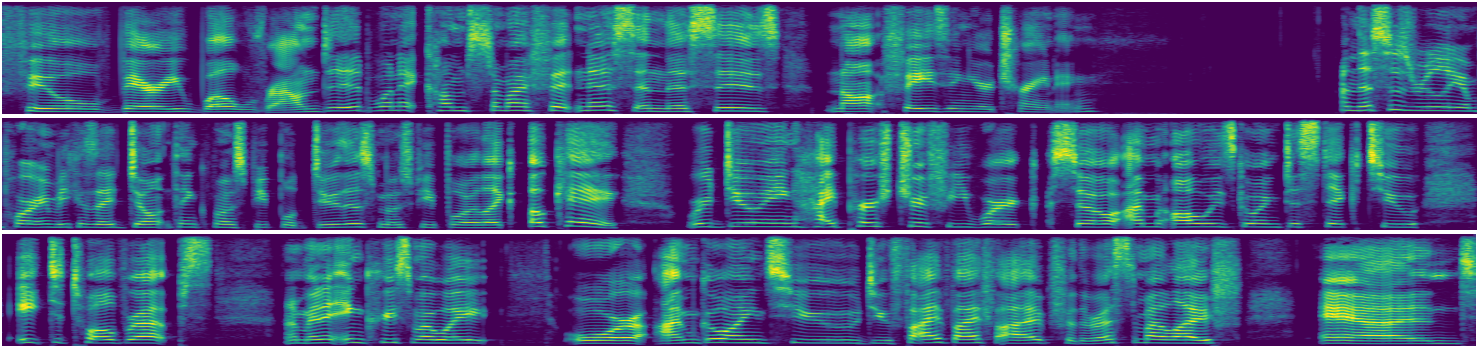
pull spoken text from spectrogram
feel very well rounded when it comes to my fitness. And this is not phasing your training. And this is really important because I don't think most people do this. Most people are like, okay, we're doing hypertrophy work. So I'm always going to stick to eight to 12 reps. And I'm going to increase my weight or I'm going to do five by five for the rest of my life and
